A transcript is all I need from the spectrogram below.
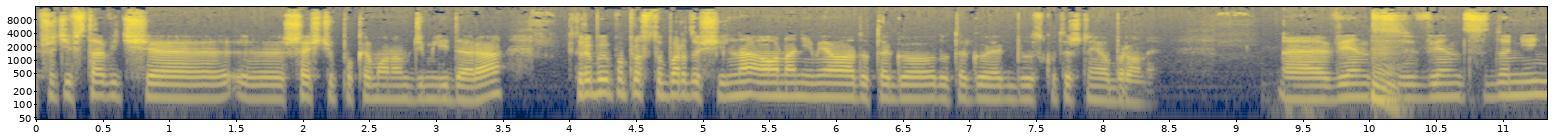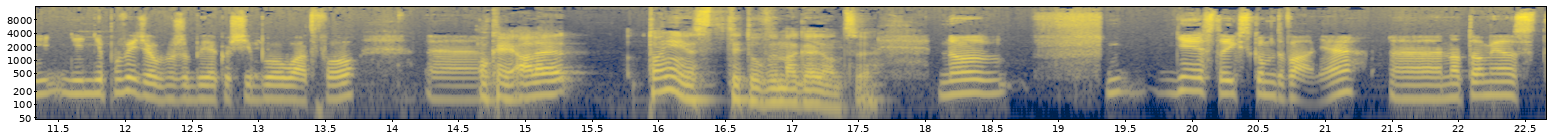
przeciwstawić się e, sześciu Pokémonom Gym Leadera, które były po prostu bardzo silne, a ona nie miała do tego, do tego jakby skutecznej obrony. E, więc hmm. więc no nie, nie, nie powiedziałbym, żeby jakoś jej było łatwo. E, Okej, okay, ale to nie jest tytuł wymagający. No, nie jest to XCOM 2, nie? E, natomiast,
